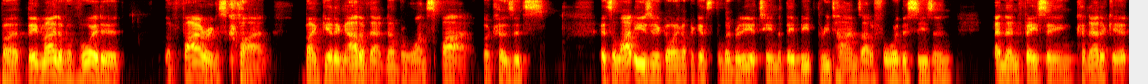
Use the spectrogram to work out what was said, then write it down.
but they might have avoided the firing squad by getting out of that number one spot because it's it's a lot easier going up against the Liberty, a team that they beat three times out of four this season, and then facing Connecticut,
